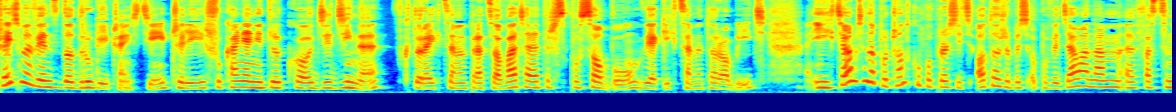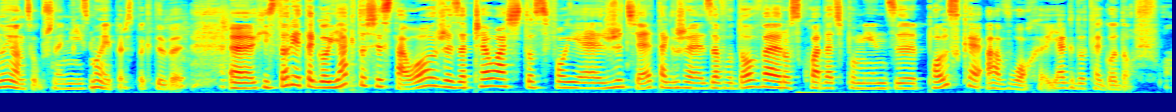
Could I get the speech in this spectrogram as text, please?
Przejdźmy więc do drugiej części, czyli szukania nie tylko dziedziny, w której chcemy pracować, ale też sposobu, w jaki chcemy to robić. I chciałam Cię na początku poprosić o to, żebyś opowiedziała nam e, fascynującą, przynajmniej z mojej perspektywy, e, historię tego, jak to się stało, że zaczęłaś to swoje życie, także zawodowe, rozkładać pomiędzy Polskę a Włochy. Jak do tego doszło?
